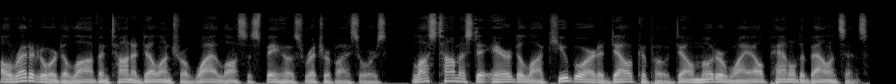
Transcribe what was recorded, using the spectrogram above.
Alrededor de la ventana delante y los espejos retrovisores, las tomas de air de la cubuarda del capó del motor y el panel de balances,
